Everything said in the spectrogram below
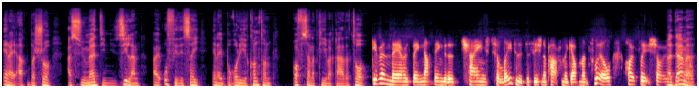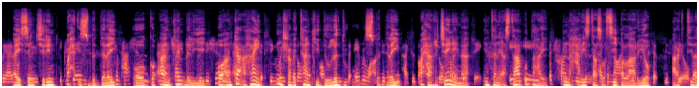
inay aqbasho. Casuumaaddii new zealand ay u fidisay inay boqol iyo konton qof sanadkiiba qaadato Given there has been nothing that has changed to lead to this decision apart from the government's will, hopefully it shows that maadaama aysan jirin wax isbedelay oo go'aankan dhaliyey oo aan ka ahayn in rabitaankii dowladdu uu isbedelay waxaan rajaynaynaa intani astaan u tahay in naxariistaas la sii ballaariyo aragtida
